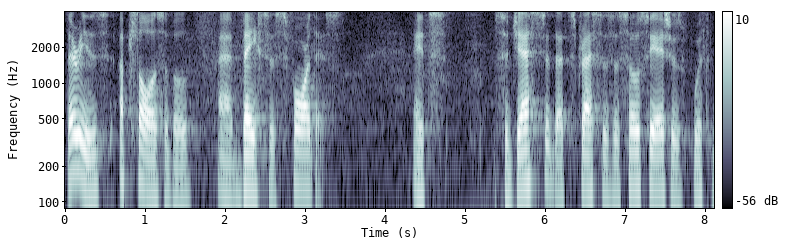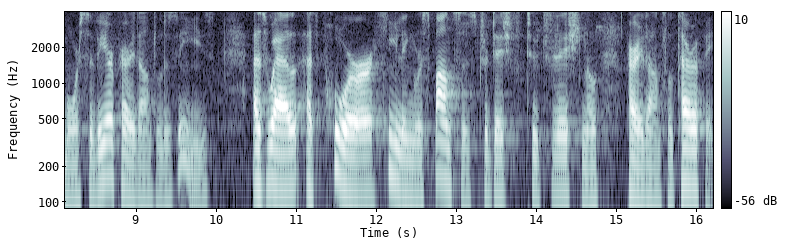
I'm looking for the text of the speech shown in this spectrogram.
there is a plausible uh, basis for this. It's suggested that stress is associated with more severe periodontal disease as well as poorer healing responses tradi to traditional periodontal therapy.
